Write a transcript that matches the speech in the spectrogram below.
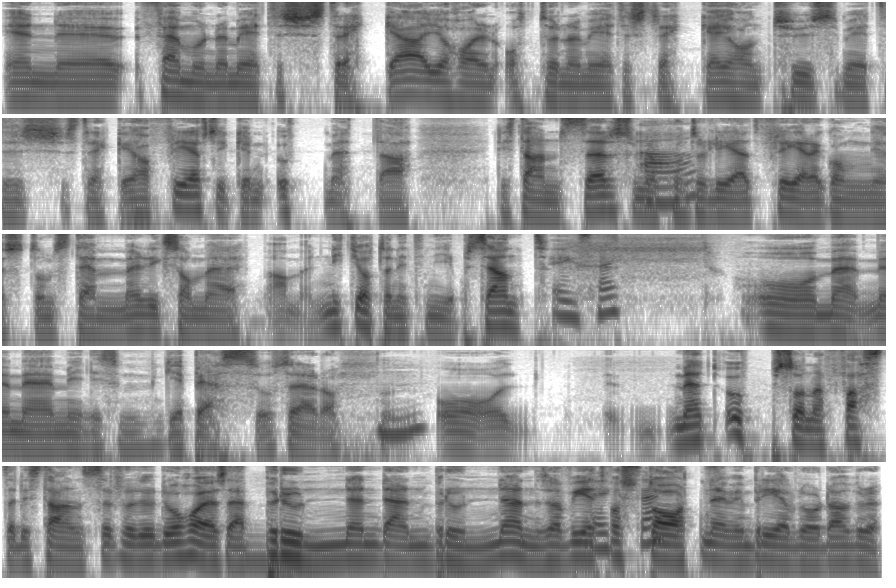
en eh, 500 meters sträcka, jag har en 800 meters sträcka, jag har en 1000 meters sträcka, jag har flera stycken uppmätta distanser som jag Ja. har kontrollerat flera gånger så att de stämmer liksom med ja, men 98-99% Exakt. och med, med, med min liksom GPS och sådär då Mm. och mätt upp sådana fasta distanser för då, har jag så här brunnen den brunnen så jag vet Exakt. starten är vid en brevlåda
